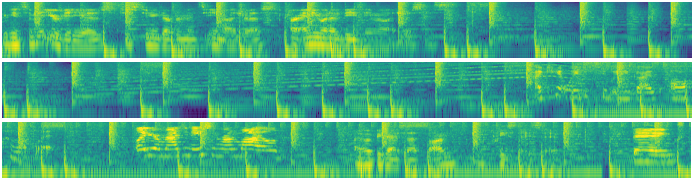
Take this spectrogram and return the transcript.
You can submit your videos to student government's email address or any one of these email addresses. I can't wait to see what you guys all come up with. Let your imagination run wild. I hope you guys have fun please stay safe. Thanks.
